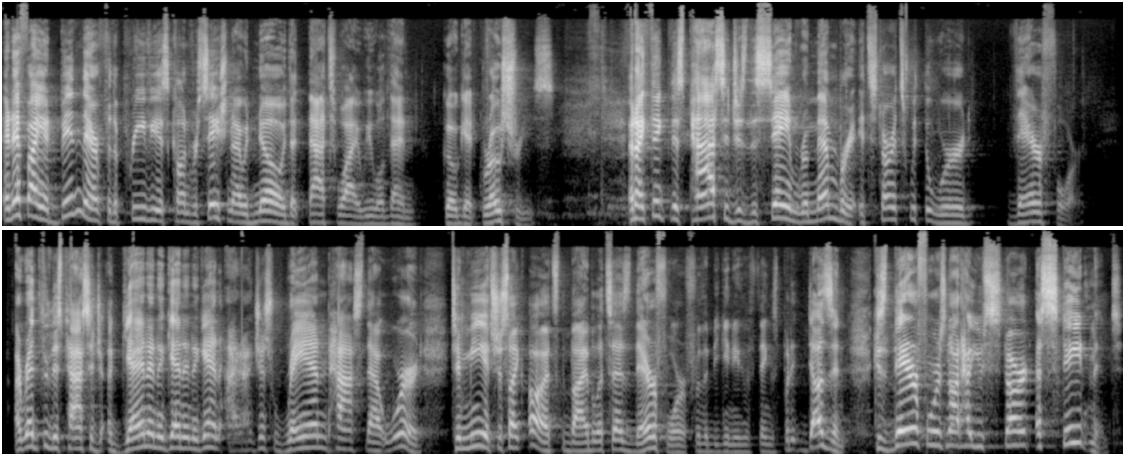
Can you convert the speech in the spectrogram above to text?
And if I had been there for the previous conversation, I would know that that's why we will then go get groceries. And I think this passage is the same. Remember, it starts with the word therefore. I read through this passage again and again and again, and I just ran past that word. To me, it's just like, oh, it's the Bible. It says therefore for the beginning of things, but it doesn't. Because therefore is not how you start a statement,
